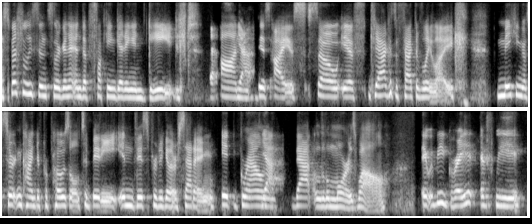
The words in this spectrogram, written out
Especially since they're going to end up fucking getting engaged on Yeah. this ice. So if Jack is effectively like making a certain kind of proposal to Bitty in this particular setting, it grounds Yeah. that a little more as well. It would be great if we,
